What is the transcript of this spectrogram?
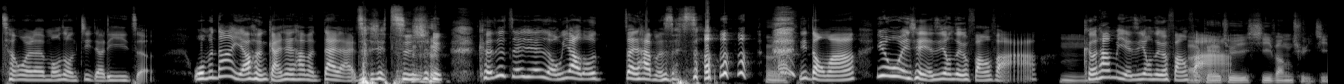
成为了某种既得利益者。我们当然也要很感谢他们带来这些资讯，可是这些荣耀都在他们身上，你懂吗？因为我以前也是用这个方法，嗯，可他们也是用这个方法，可以去西方取经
